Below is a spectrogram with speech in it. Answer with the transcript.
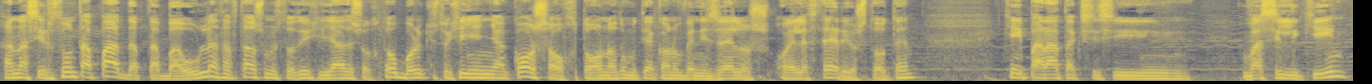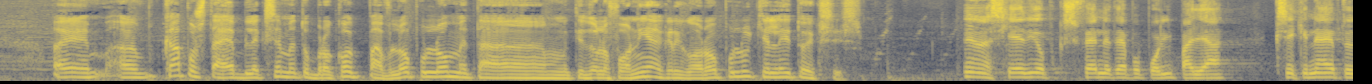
ανασυρθούν τα πάντα από τα μπαούλα. Θα φτάσουμε στο 2008, μπορεί και στο 1908, να δούμε τι έκανε ο Βενιζέλος, ο Ελευθέριος τότε, και η παράταξη η Βασιλική. Ε, ε, κάπως τα έμπλεξε με τον Προκόπη Παυλόπουλο, με, τα, με τη δολοφονία Γρηγορόπουλου και λέει το εξής. Είναι ένα σχέδιο που ξεφαίνεται από πολύ παλιά. Ξεκινάει από το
